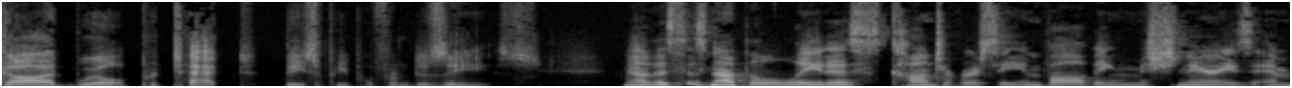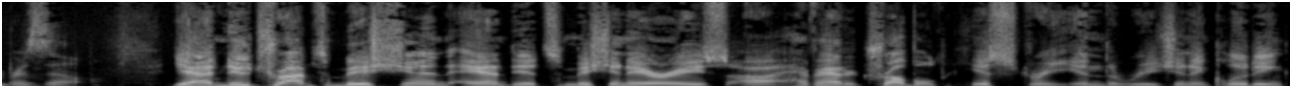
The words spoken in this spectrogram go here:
God will protect these people from disease. Now, this is not the latest controversy involving missionaries in Brazil. Yeah, New Tribes Mission and its missionaries uh, have had a troubled history in the region, including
